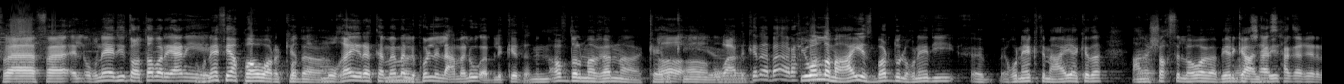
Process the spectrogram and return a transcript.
ف... فالأغنية دي تعتبر يعني أغنية فيها باور كده. مغايرة تماما مغايرة. لكل اللي عملوه قبل كده. من أفضل ما غنى كايروكي آه وبعد كده بقى راح في والله ما عايز برضو الأغنية دي آه، أغنية اجتماعية كده عن الشخص اللي هو بيرجع مش عايز البيت. حاجة غير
